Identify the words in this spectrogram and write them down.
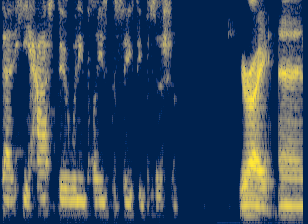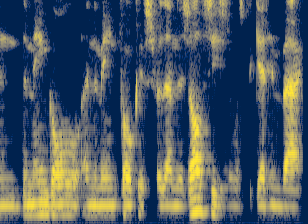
that he has to when he plays the safety position. You're right. And the main goal and the main focus for them this offseason was to get him back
